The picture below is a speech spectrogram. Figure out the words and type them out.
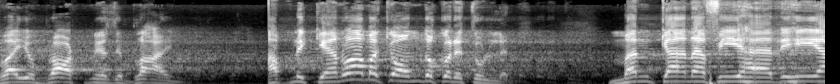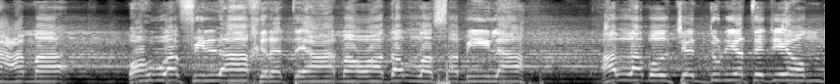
why you brought me as a blind আপনি কেন আমাকে অন্ধ করে তুললেন? মান কানা ফি হাদিহি আমা ওয়া হুয়া ফিল আখিরাতি আমা, ওয়া দাল্লা সাবিলা। আল্লাহ বলছেন, দুনিয়াতে যে অন্ধ,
